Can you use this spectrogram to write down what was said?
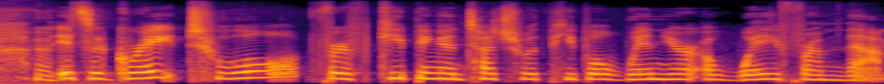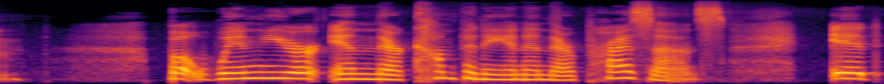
it's a great tool for keeping in touch with people when you're away from them. But when you're in their company and in their presence, it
